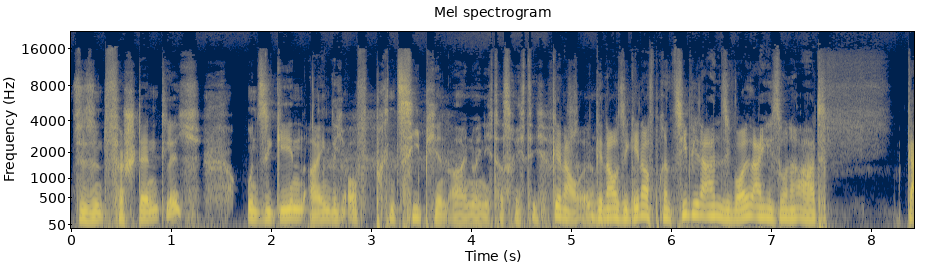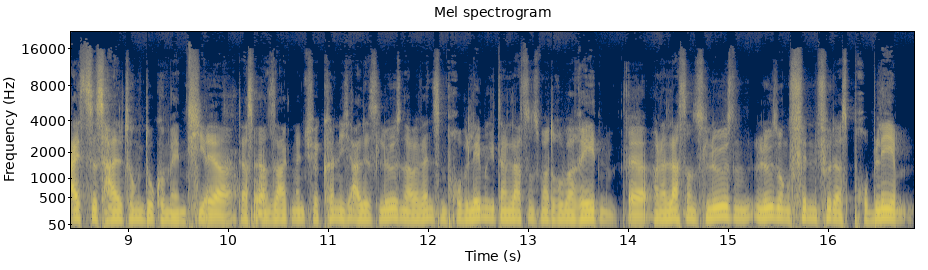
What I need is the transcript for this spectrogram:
sie sind verständlich und sie gehen eigentlich auf Prinzipien ein, wenn ich das richtig Genau, verstehe. genau, sie gehen auf Prinzipien ein, sie wollen eigentlich so eine Art Geisteshaltung dokumentieren, ja, dass man ja. sagt, Mensch, wir können nicht alles lösen, aber wenn es ein Problem gibt, dann lass uns mal drüber reden. Ja. Und dann lass uns lösen, Lösungen finden für das Problem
